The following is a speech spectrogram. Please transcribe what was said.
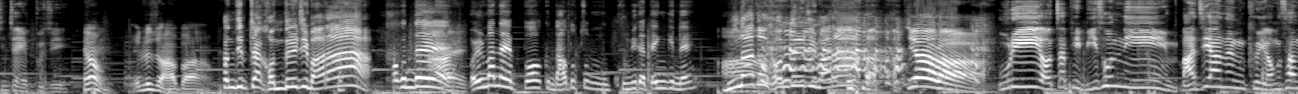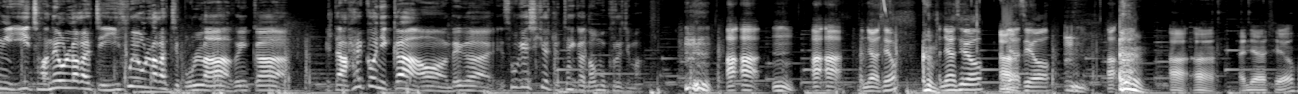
진짜 예쁘지. 형 일로 좀 와봐. 편집자 건들지 마라 아 근데 아이. 얼마나 예뻐? 그 나도 좀 구미가 땡기네. 아. 누나도 건들지 마라 찌아라. 우리 어차피 미소님 맞이하는 그 영상이 이전에 올라갈지 이후에 올라갈지 몰라. 그러니까 일단 할 거니까 어, 내가 소개시켜 줄 테니까 너무 그러지 마. 아아 음아아 안녕하세요 안녕하세요 아. 안녕하세요 아아 아, 아 안녕하세요.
